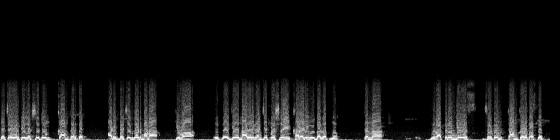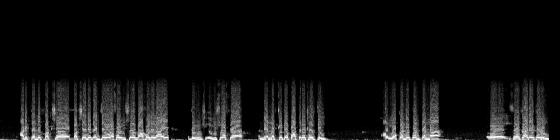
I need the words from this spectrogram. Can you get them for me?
त्याच्यावरती लक्ष ठेवून काम करतात. आणि बचत गट म्हणा किंवा जे नागरिकांचे प्रश्न आहे खराडी विभागातनं त्यांना रात्रंदिवस झटून काम करत असतात. आणि त्यांनी पक्ष पक्षाने त्यांच्यावर असा विश्वास दाखवलेला आहे. विश्वास त्या नक्की ते पात्र ठरतील. लोकांनी पण त्यांना सहकार्य करून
